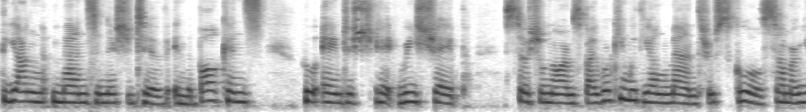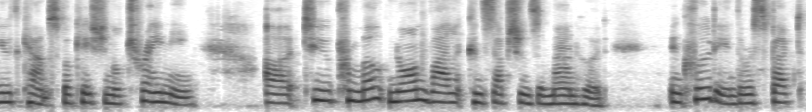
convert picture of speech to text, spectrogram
the Young Men's Initiative in the Balkans, who aim to reshape social norms by working with young men through schools, summer youth camps, vocational training, uh, to promote nonviolent conceptions of manhood, including the respect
